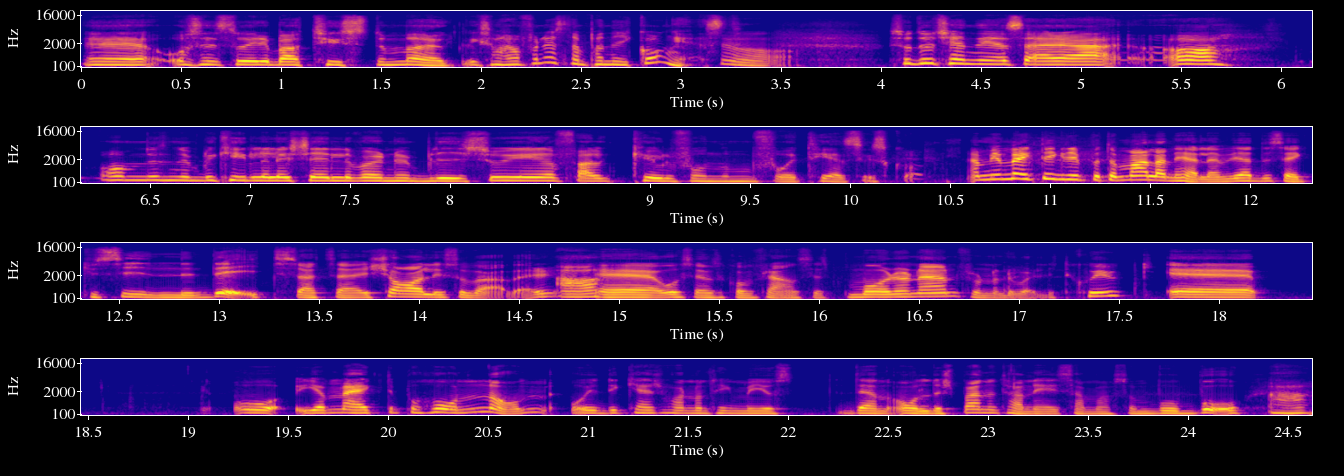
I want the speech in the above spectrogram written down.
eh, och sen så är det bara tyst och mörkt. Liksom, han får nästan panikångest. Ja. Så då känner jag så här, ja, om det nu blir kille eller tjej eller vad det nu blir så är det i alla fall kul för honom att få ett helsyskon. Ja, men jag märkte en grej på Tom Allan i helgen. Vi hade så här kusindejt. Så att så här, Charlie sov över. Ja. Eh, och sen så kom Frances på morgonen för hon hade varit lite sjuk. Eh, Och jag märkte på honom, och det kanske har någonting med just den åldersspannet han är i samma som Bobo. Ja.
